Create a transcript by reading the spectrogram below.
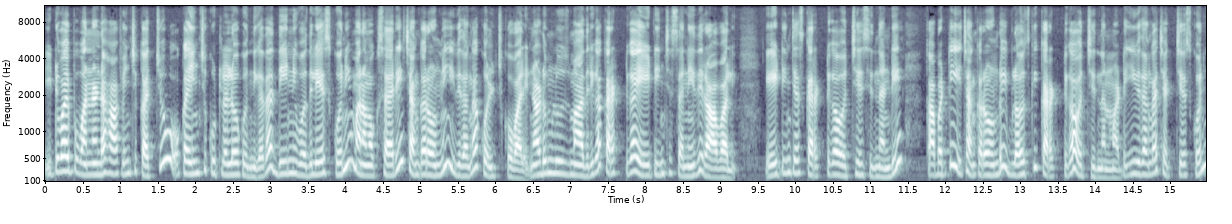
ఇటువైపు వన్ అండ్ హాఫ్ ఇంచ్ ఖర్చు ఒక ఇంచు కుట్లలోకి ఉంది కదా దీన్ని వదిలేసుకొని మనం ఒకసారి చంకరౌండ్ని ఈ విధంగా కొలుచుకోవాలి. నడుం లూజ్ మాదిరిగా కరెక్ట్గా ఎయిట్ ఇంచెస్ అనేది రావాలి. ఎయిట్ ఇంచెస్ కరెక్ట్గా వచ్చేసిందండి. కాబట్టి ఈ చంక రౌండ్ ఈ బ్లౌజ్కి కరెక్ట్గా వచ్చిందనమాట ఈ విధంగా చెక్ చేసుకొని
